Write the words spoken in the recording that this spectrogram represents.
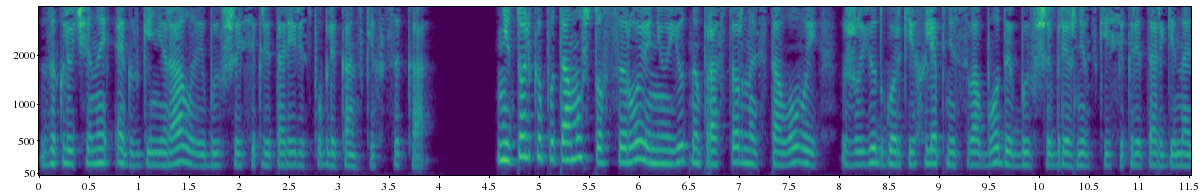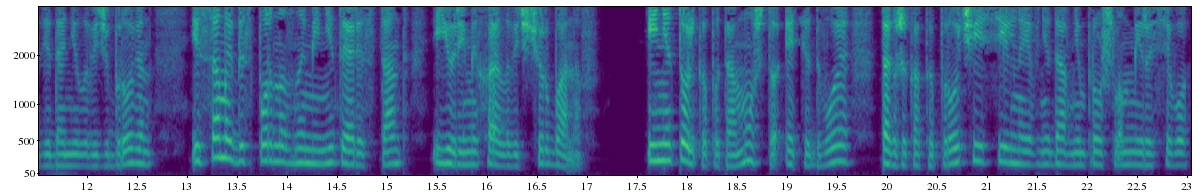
заключены экс-генералы и бывшие секретари республиканских ЦК, не только потому, что в сырой и неуютно просторной столовой жуют горький хлеб несвободы бывший брежневский секретарь Геннадий Данилович Бровин и самый бесспорно знаменитый арестант Юрий Михайлович Чурбанов. И не только потому, что эти двое, так же как и прочие сильные в недавнем прошлом мира сего,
